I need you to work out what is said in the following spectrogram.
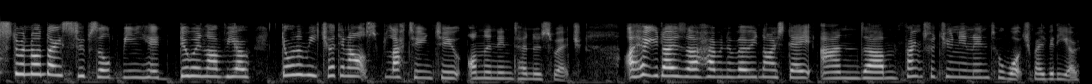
Doing on guys, Super Zelda Beanie here doing a video, doing be checking out Splatoon 2 on the Nintendo Switch. I hope you guys are having a very nice day and um, thanks for tuning in to watch my video.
